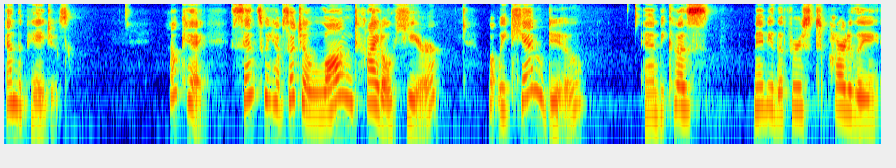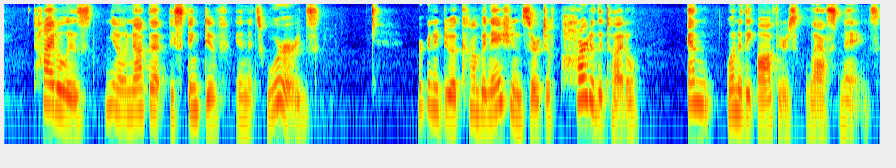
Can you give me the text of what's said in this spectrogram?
and the pages. Okay, since we have such a long title here, what we can do, and because maybe the first part of the title is, you know, not that distinctive in its words, we're going to do a combination search of part of the title and one of the author's last names.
